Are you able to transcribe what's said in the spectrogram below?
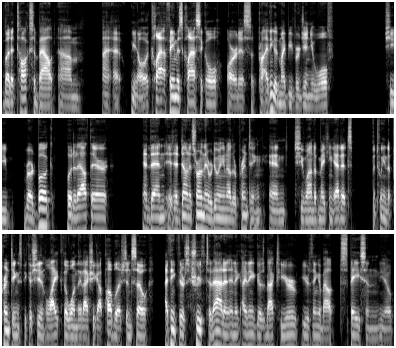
but it talks about um, uh, you know a cla- famous classical artist I think it might be Virginia Woolf. She wrote a book put it out there and then it had done its run they were doing another printing and she wound up making edits between the printings because she didn't like the one that actually got published. And so I think there's truth to that. And, and it, I think it goes back to your, your thing about space and, you know,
